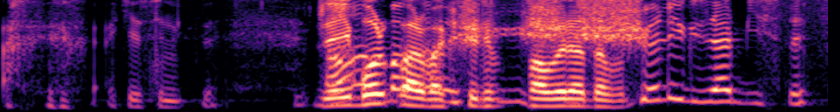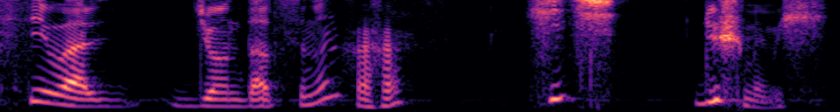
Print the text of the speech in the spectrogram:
Kesinlikle. Ama Ray Borg var bak senin favori adamın. Şöyle güzel bir istatistiği var John Dodson'ın. Hiç düşmemiş.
